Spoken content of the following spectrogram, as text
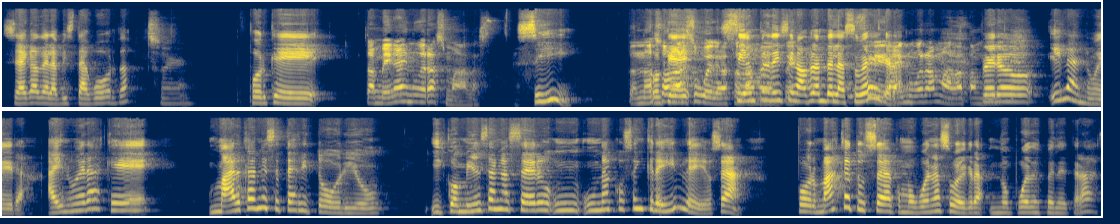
se haga de la vista gorda. Sí. Porque también hay nueras malas. Sí. No son las suegras. Siempre dicen, hablan de la suegra. Sí, hay nuera mala también. Pero, ¿y la nuera? Hay nueras que marcan ese territorio y comienzan a hacer una cosa increíble. O sea, por más que tú seas como buena suegra, no puedes penetrar.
